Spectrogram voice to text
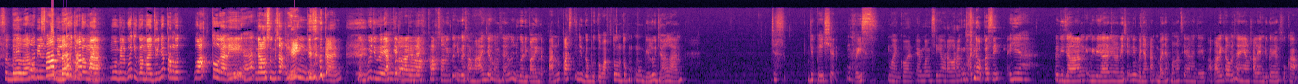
Sebel banget. mobil sabar mobil gue juga apa? maju, mobil gue juga majunya perlu waktu kali. Iya. nggak langsung bisa nging gitu kan. Dan gue juga yakin Oh, orang yang deh. klakson itu juga sama aja. Kalau misalnya lu juga di paling depan lu pasti juga butuh waktu untuk mobil lu jalan. Just be patient please. My god emang sih orang-orang tuh kenapa sih? Iya. Lu di jalan di jalan Indonesia ini banyak kan, banyak banget sih yang ajaib. Apalagi kalau misalnya yang kalian juga yang suka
